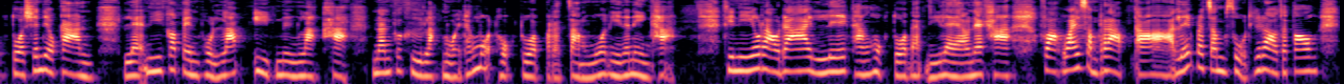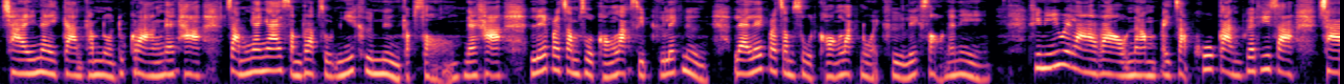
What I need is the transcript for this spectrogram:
6 ตัวเช่นเดียวกัน และนี่ก็เป็นผลลัพธ์อีกหนึ่งหลักค่ะ นั่นก็คือหลักหน่วยทั้งหมด 6 ตัวประจำงวดนี้นั่นเองค่ะ ทีนี้เราได้เลขทั้ง 6 ตัวแบบนี้แล้วนะคะ ฝากไว้สำหรับเลขประจำสูตรที่เราจะต้องใช้ในการคำนวณทุกครั้งนะคะจำง่าย ๆสำหรับสูตรนี้คือ 1 กับ 2 นะคะ เลขประจำสูตรของหลัก 10 คือเลข 1 และเลขประจำสูตรของหลักหน่วยคือเลข 2 นั่นเอง ทีนี้เวลาเรานำไปจับคู่กันเพื่อที่จะใช้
